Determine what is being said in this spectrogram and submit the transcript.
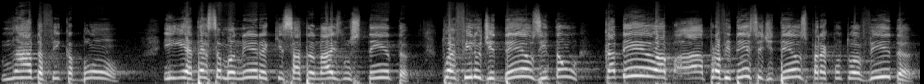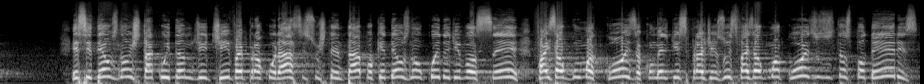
Nada fica bom. E é dessa maneira que Satanás nos tenta. Tu é filho de Deus, então cadê a, a providência de Deus para com tua vida? Esse Deus não está cuidando de ti, vai procurar se sustentar, porque Deus não cuida de você. Faz alguma coisa, como ele disse para Jesus, faz alguma coisa dos teus poderes,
